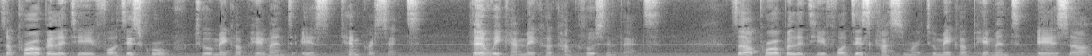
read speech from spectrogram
the probability for this group to make a payment is 10%. Then we can make a conclusion that the probability for this customer to make a payment is uh,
